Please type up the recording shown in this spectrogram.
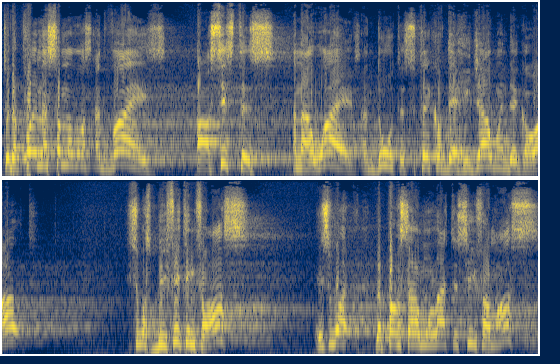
To the point that some of us advise our sisters and our wives and daughters to take off their hijab when they go out. This is what's befitting for us. This is what the Prophet would like to see from us.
